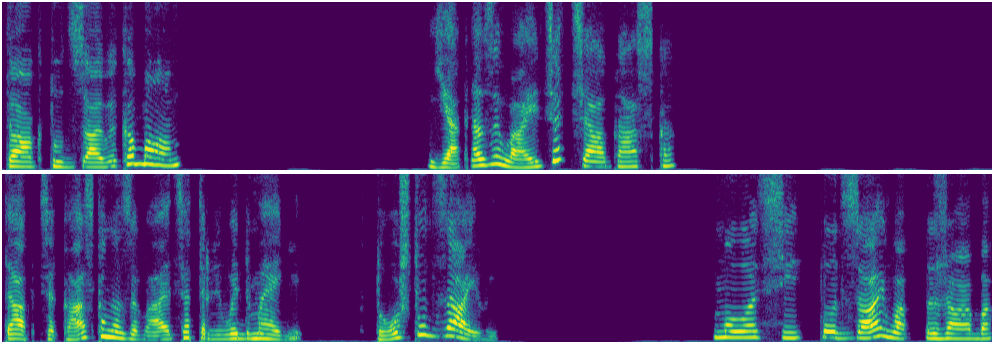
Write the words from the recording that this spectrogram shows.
Так, тут зайвий кабан. Як називається ця казка? Так, ця казка називається Три ведмеді. Хто ж тут зайвий? Молодці, тут зайва жаба.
